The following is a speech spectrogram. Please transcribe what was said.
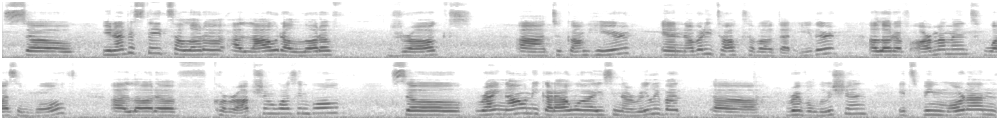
So United States a lot of, allowed a lot of drugs uh, to come here, and nobody talks about that either. A lot of armament was involved, a lot of corruption was involved. So right now Nicaragua is in a really bad uh, revolution. It's been more than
